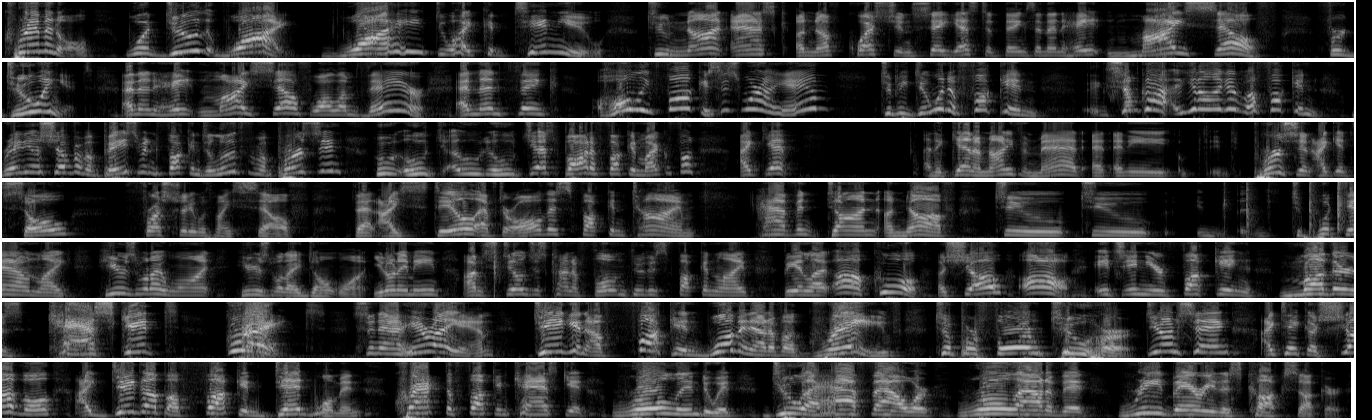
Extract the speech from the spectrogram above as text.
criminal would do that? Why? Why do I continue to not ask enough questions, say yes to things, and then hate myself for doing it? And then hate myself while I'm there? And then think, holy fuck, is this where I am? To be doing a fucking some guy, you know, like a, a, fucking radio show from a basement in fucking Duluth from a person who, who who who just bought a fucking microphone. I get, and again, I'm not even mad at any person. I get so frustrated with myself that I still, after all this fucking time, haven't done enough to to to put down like here's what I want, here's what I don't want. You know what I mean? I'm still just kind of floating through this fucking life being like, "Oh, cool. A show? Oh, it's in your fucking mother's casket? Great." So now here I am digging a fucking woman out of a grave to perform to her. Do you know what I'm saying? I take a shovel, I dig up a fucking dead woman, crack the fucking casket, roll into it, do a half hour, roll out of it, rebury this cocksucker.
